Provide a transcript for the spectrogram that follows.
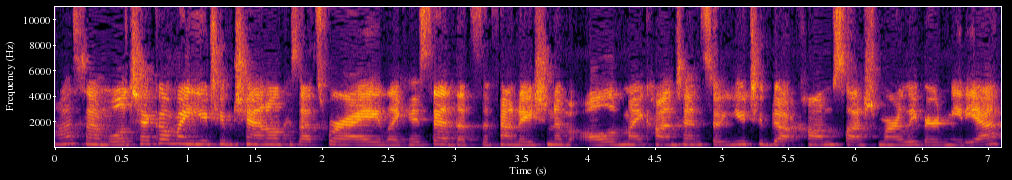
Awesome. Well, check out my YouTube channel because that's where I, like I said, that's the foundation of all of my content. So youtube.com slash Marley Baird Media.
